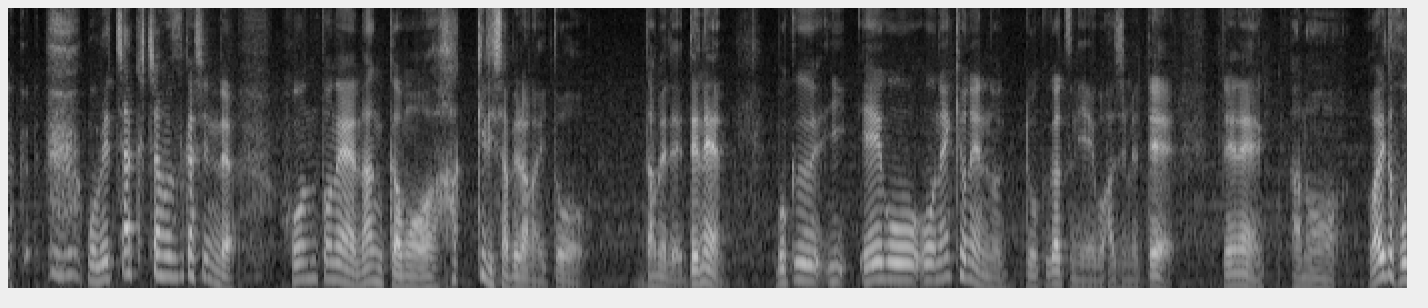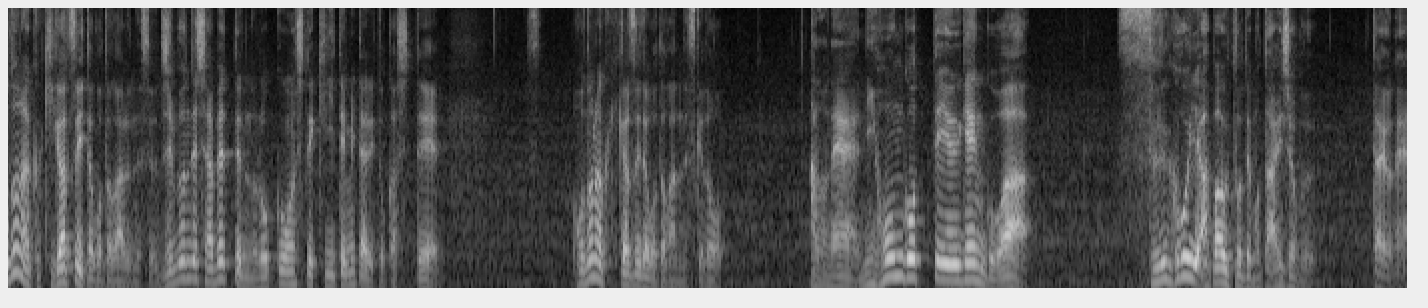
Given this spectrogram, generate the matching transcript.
もうめちゃくちゃ難しいんだよ。ほんとねなんかもうはっきり喋らないとダメで。でね僕英語をね去年の6月に英語始めてでねあの割とほどなく気が付いたことがあるんですよ。自分で喋ってるの録音して聞いてみたりとかしてほどなく気が付いたことがあるんですけどあのね日本語っていう言語はすごいアバウトでも大丈夫。だよね。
